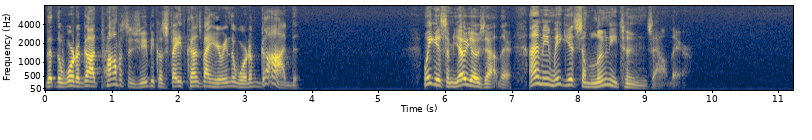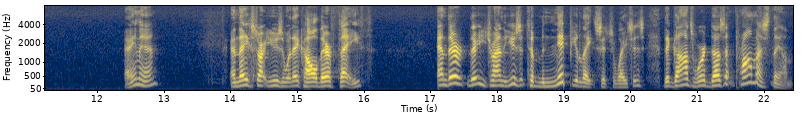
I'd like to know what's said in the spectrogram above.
that the Word of God promises you because faith comes by hearing the Word of God. We get some yo-yos out there. I mean, we get some Looney Tunes out there. Amen. And they start using what they call their faith. And they're, they're trying to use it to manipulate situations that God's Word doesn't promise them.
